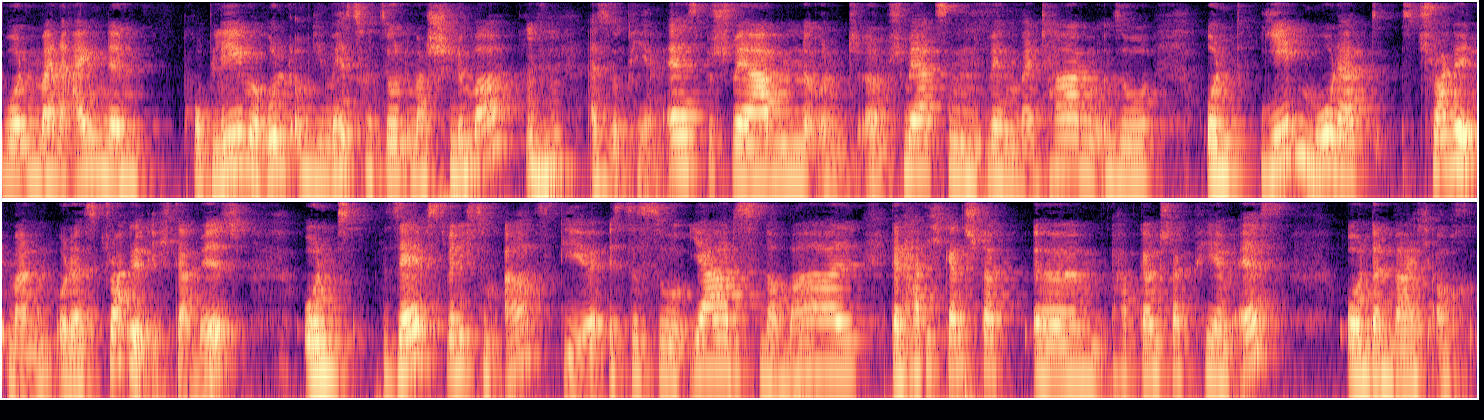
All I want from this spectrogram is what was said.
wurden meine eigenen Probleme rund um die Menstruation immer schlimmer. Mhm. Also so PMS-Beschwerden und ähm, Schmerzen während meinen Tagen und so. Und jeden Monat struggelt man oder struggle ich damit. Und selbst wenn ich zum Arzt gehe, ist es so, ja, das ist normal. Dann hatte ich ganz stark, ähm, habe ganz stark PMS und dann war ich auch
